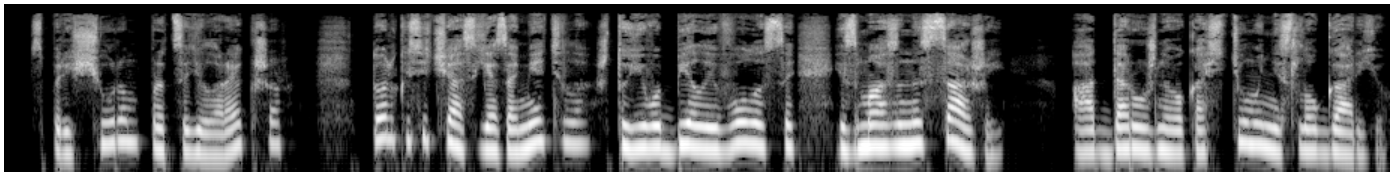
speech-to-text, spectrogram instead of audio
— с прищуром процедил Рекшер. Только сейчас я заметила, что его белые волосы измазаны сажей, а от дорожного костюма несло гарью.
